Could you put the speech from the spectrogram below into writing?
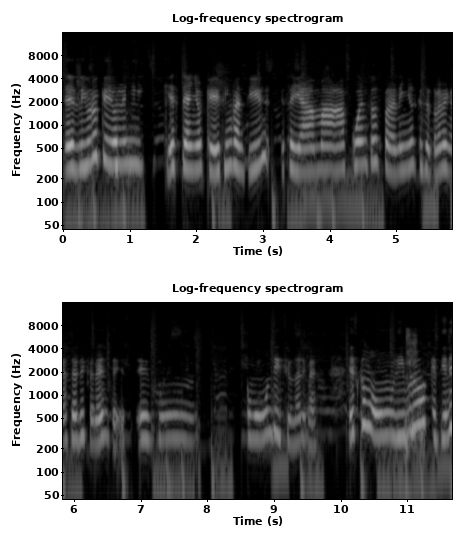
El libro que yo leí este año que es infantil se llama Cuentos para niños que se atreven a ser diferentes. Es un como un diccionario. Es como un libro que tiene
